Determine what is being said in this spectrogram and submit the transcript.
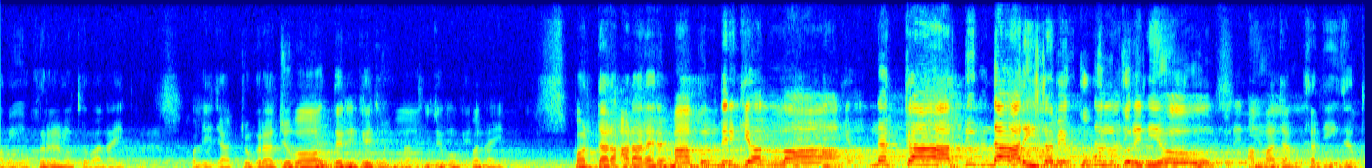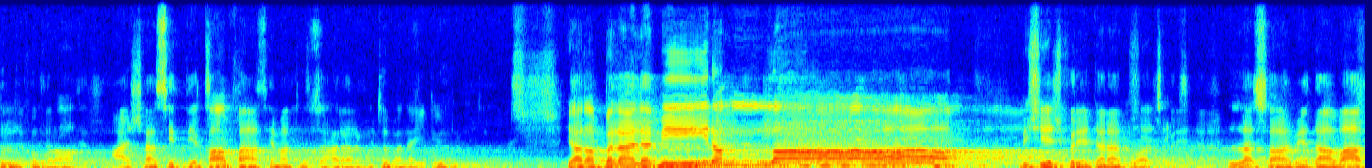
আবু বকরের মতো বানাই। কলিজার টুকরা যুবকদেরকে জান্নাতি যুবক বানাই। পর্দার আড়ালের মা বোনদেরকে আল্লাহ নাকার দিনদার হিসাবে কবুল করে নিও। আম্মা জান খাদিজাতুল কুবরা, আয়েশা সিদ্দিকা ফাতেমা জাহরার মতো বানাই দিও। ইয়া রাব্বাল আলামিন, আল্লাহ। বিশেষ করে যারা দোয়া চাইছে, আল্লাহ সাহেবে দাওয়াত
